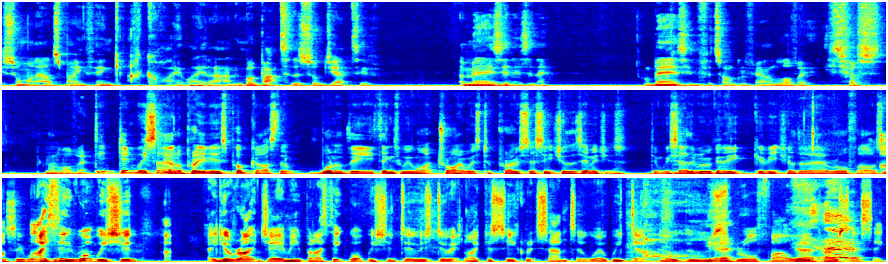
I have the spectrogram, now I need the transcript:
someone else might think I quite like that. And we're back to the subjective. Amazing isn't it amazing photography I love it it's just I love it Didn't, didn't we say on a previous podcast that one of the things we might try was to process each other's images? Didn't we say that we were going to give each other their raw files and see what I we think do what them? we should. Uh, you're right, Jamie, but I think what we should do is do it like a Secret Santa where we don't know whose Yeah. raw file Yeah. we're processing.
